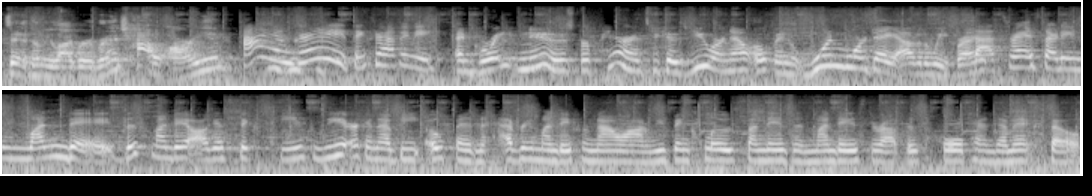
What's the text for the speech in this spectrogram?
San Antonio Library Branch. How are you? Hi, I'm great. Thanks for having me. And great news for parents because you are now open one more day out of the week, right? That's right, starting Monday, this Monday, August 16th, we are going to be open every Monday from now on. We've been closed Sundays and Mondays throughout this whole pandemic, so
